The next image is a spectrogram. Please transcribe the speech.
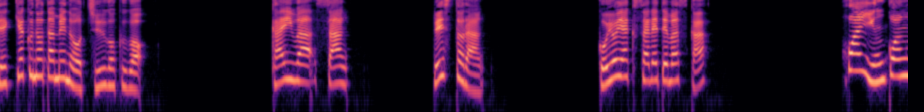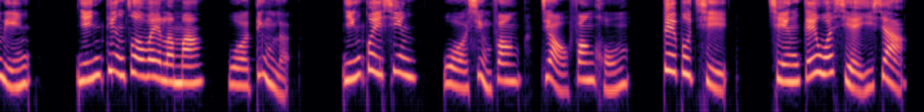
接客のための中国語。会話3。レストラン。ご予約されてますか？欢迎光临，您订座位了吗？我订了。您贵姓？我姓方，叫方红。对不起，请给我写一下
